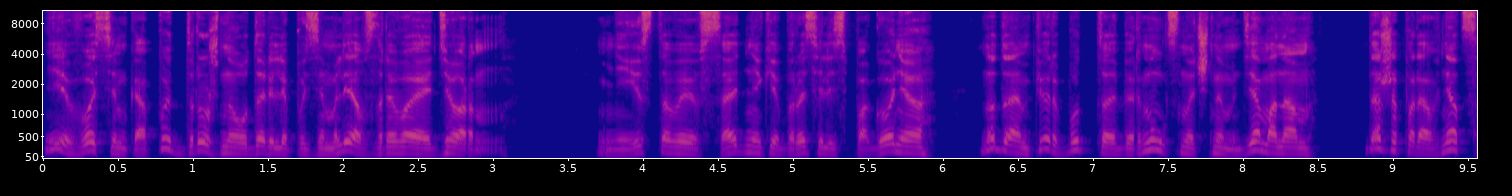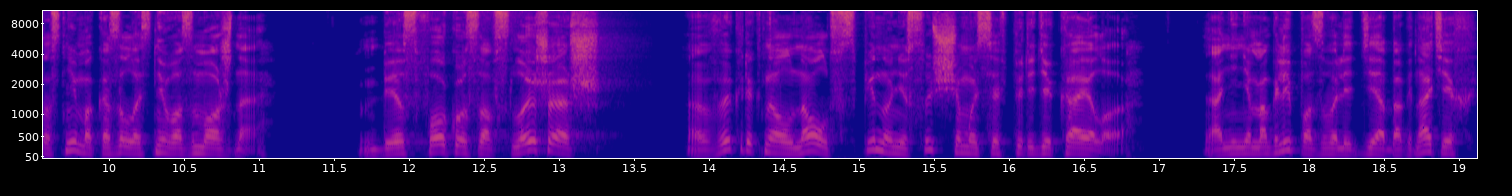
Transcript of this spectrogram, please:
и восемь копыт дружно ударили по земле, взрывая дёрн. Неистовые всадники бросились в погоню, но Дампир будто обернулся ночным демоном, даже поравняться с ним оказалось невозможно. «Без фокусов, слышишь?» Выкрикнул Нолт в спину несущемуся впереди Кайлу. Они не могли позволить Ди обогнать их,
